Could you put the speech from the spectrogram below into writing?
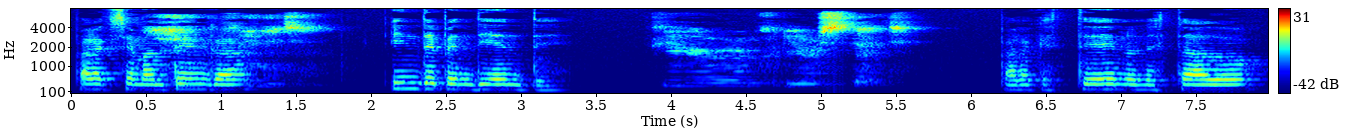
para que se mantenga independiente. Para que esté en un estado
